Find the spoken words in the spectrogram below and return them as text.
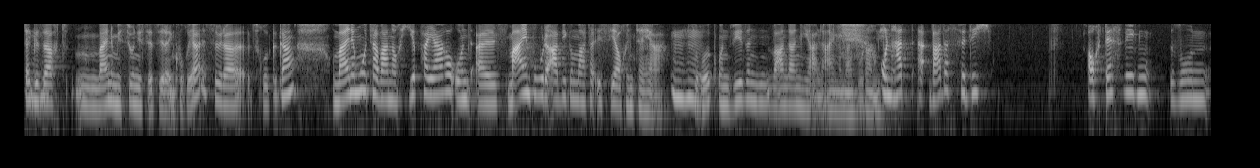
Der gesagt, meine Mission ist jetzt wieder in Korea, ist wieder zurückgegangen. Und meine Mutter war noch hier ein paar Jahre und als mein Bruder Abi gemacht hat, ist sie auch hinterher zurück. Und wir sind, waren dann hier alleine, mein Bruder und ich. Und hat, war das für dich auch deswegen so ein,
